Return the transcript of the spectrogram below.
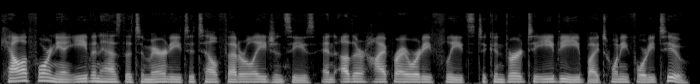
California even has the temerity to tell federal agencies and other high priority fleets to convert to EV by 2042.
